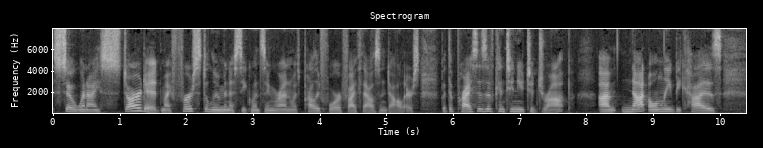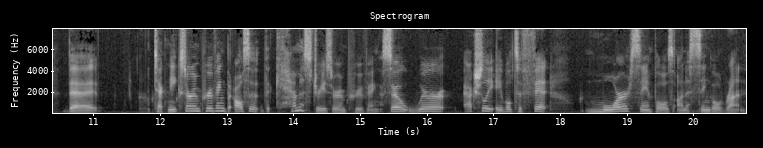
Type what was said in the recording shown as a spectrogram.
so when I started, my first Illumina sequencing run was probably four or five thousand dollars, but the prices have continued to drop. Um, not only because the techniques are improving, but also the chemistries are improving. So we're actually able to fit more samples on a single run.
